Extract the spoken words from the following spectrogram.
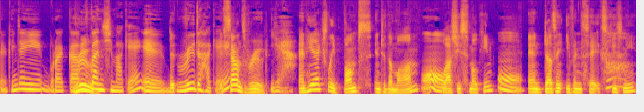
예, 굉장히 뭐랄까 Rude. 무관심하게, 예, rude하게. It sounds rude. Yeah. And he actually bumps into the mom Oh. while she's smoking 어, and doesn't even say, excuse me.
